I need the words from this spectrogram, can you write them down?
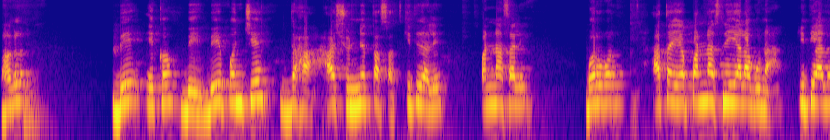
भागलं? बे एक बे. बे पंचे दहा. हा शून्य तासात. किती झाले? पन्नास आले. बरोबर? आता या पन्नासने याला गुणा. किती आलं?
